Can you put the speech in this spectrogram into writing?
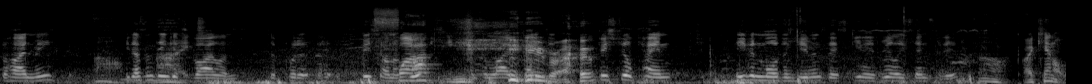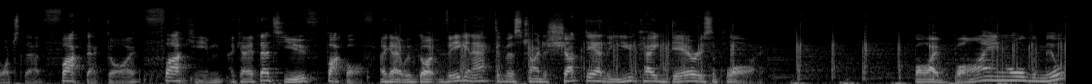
behind me, oh, he doesn't think it's violent to put a a fish on a Fuck hook. you, to live bait it. bro. Fish feel pain even more than humans. Their skin is really sensitive. Oh, I cannot watch that. Fuck that guy. Fuck him. Okay, if that's you, fuck off. Okay, we've got vegan activists trying to shut down the UK dairy supply by buying all the milk.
